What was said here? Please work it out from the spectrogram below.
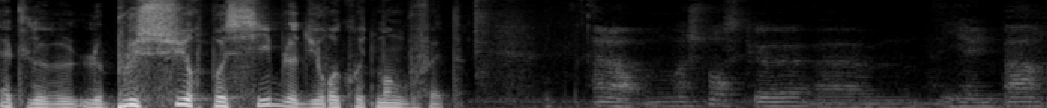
être le, le plus sûr possible du recrutement que vous faites Alors, moi je pense que euh, il y a une part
